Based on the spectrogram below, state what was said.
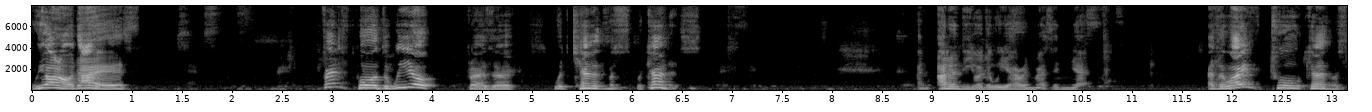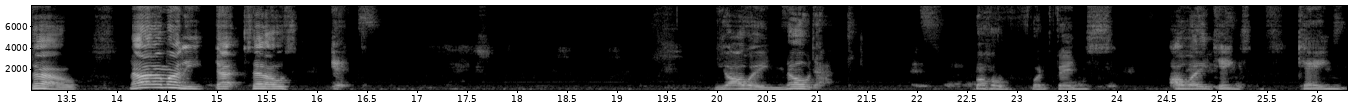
We all know what that is. Vince pulls the wheel pressure with Kenneth with Candice. And other deal that we haven't met mentioned yet. As the wife told Kenneth Marcel, not the money that settles it. You already know that. But for, for Vince, already thinks Kane,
